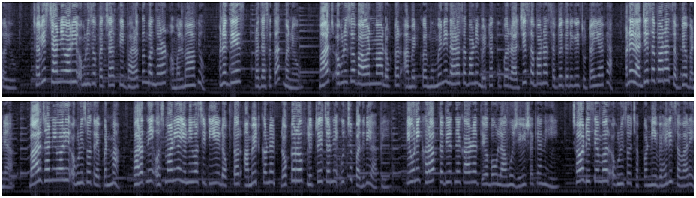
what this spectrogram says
કર્યું. છવ્વીસ જાન્યુઆરી ઓગણીસો પચાસથી ભારતનું બંધારણ અમલમાં આવ્યું અને દેશ પ્રજાસત્તાક બન્યો. માર્ચ ઓગણીસો બાવનમાં ડોક્ટર આંબેડકર મુંબઈની ધારાસભાની બેઠક ઉપર રાજ્યસભાના સભ્ય તરીકે ચૂંટાઈ આવ્યા અને રાજ્યસભાના સભ્ય બન્યા. બાર જાન્યુઆરી ઓગણીસો ત્રેપનમાં ભારતની ઓસ્માનિયા યુનિવર્સિટીએ ડોક્ટર આંબેડકરને ડોક્ટર ઓફ લિટરેચરની ઉચ્ચ પદવી આપી. તેઓની ખરાબ તબિયતને કારણે તેઓ બહુ લાંબુ જીવી શક્યા નહીં. છ ડિસેમ્બર ઓગણીસો છપ્પનની વહેલી સવારે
